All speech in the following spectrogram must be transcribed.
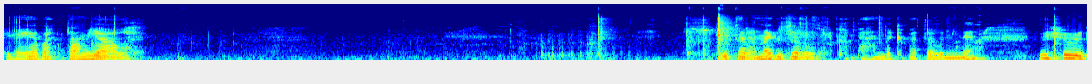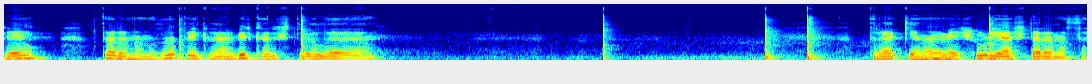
Şuraya bak tam yağlı. Sütlü tarhana güzel olur. Kapağını da kapatalım yine. Ve şöyle taranamızı tekrar bir karıştıralım. Trakya'nın meşhur yaş taranası.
